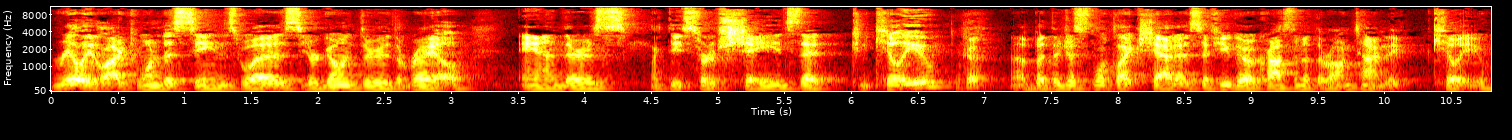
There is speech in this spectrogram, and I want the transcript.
really liked one of the scenes was you're going through the rail, and there's like these sort of shades that can kill you, Okay. uh, but they just look like shadows. So if you go across them at the wrong time, they kill you.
